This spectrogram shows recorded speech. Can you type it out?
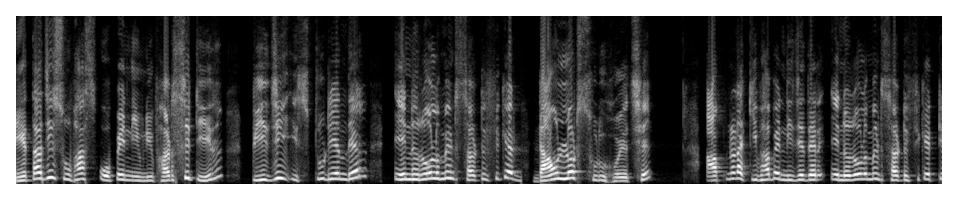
নেতাজি সুভাষ ওপেন ইউনিভার্সিটির পিজি স্টুডেন্টদের এনরোলমেন্ট সার্টিফিকেট ডাউনলোড শুরু হয়েছে। আপনারা কীভাবে নিজেদের এনরোলমেন্ট সার্টিফিকেটটি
